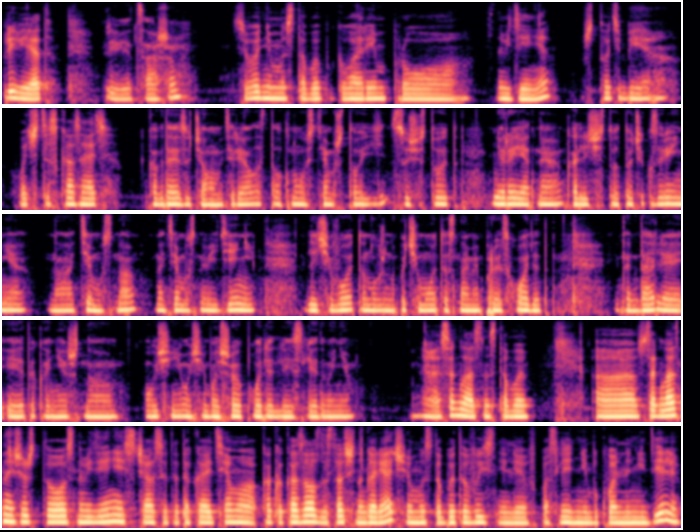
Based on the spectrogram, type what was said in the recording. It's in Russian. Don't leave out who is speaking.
Speaker 1: Привет.
Speaker 2: Привет, Саша.
Speaker 1: Сегодня мы с тобой поговорим про сновидение. Что тебе хочется сказать?
Speaker 2: Когда изучала материалы, столкнулась с тем, что существует невероятное количество точек зрения на тему сна, на тему сновидений, для чего это нужно, почему это с нами происходит и так далее. И это, конечно, очень-очень большое поле для исследования.
Speaker 1: Да, согласна с тобой. А, согласна еще, что сновидение сейчас это такая тема, как оказалось, достаточно горячая. Мы с тобой это выяснили в последние буквально недели.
